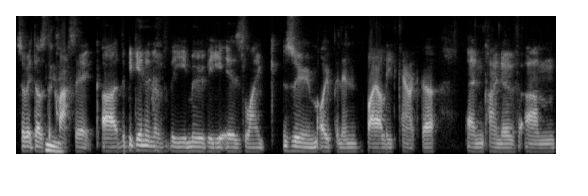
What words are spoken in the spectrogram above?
So it does the Mm. classic. Uh, the beginning of the movie is like Zoom opening by our lead character, and kind of um,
